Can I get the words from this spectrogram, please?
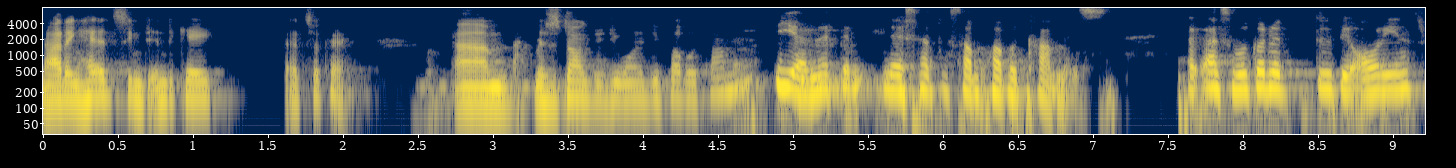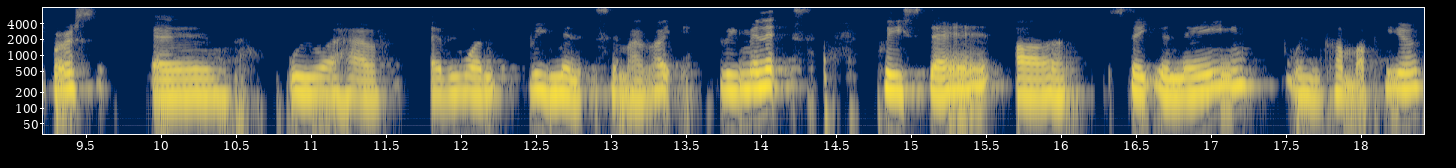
nodding heads seem to indicate that's okay. Um, Mrs. Dong, did you want to do public comment? Yeah, let them, let's have some public comments. I guess we're gonna do the audience first, and we will have everyone three minutes, am I right? Three minutes? Please stand, uh, state your name when you come up here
